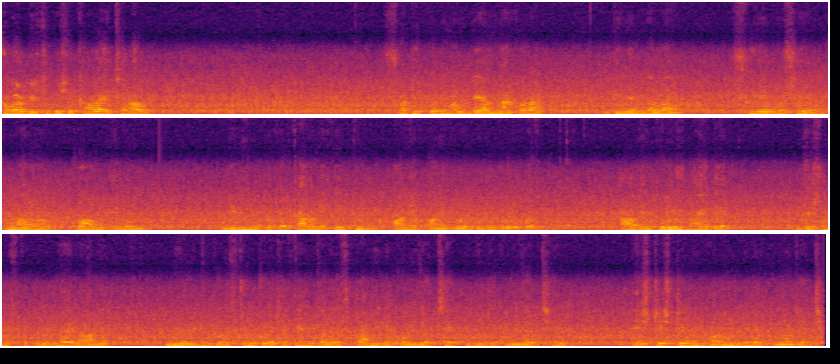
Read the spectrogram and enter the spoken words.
খাবার বেশি বেশি খাওয়া এছাড়াও সঠিক পরিমাণ ব্যায়াম না করা, দিনের বেলায় শুয়ে বসে ঘুমানো কম এবং বিভিন্ন প্রকার কারণে কিন্তু অনেক অনেক রোগগুলো গ্রো করে। আমাদের পুরুষ ভাইদের, যে সমস্ত পুরুষ ভাইরা অনেক নিয়মিত পরিশ্রম করে থাকেন, যাদের স্টামিনা কমে যাচ্ছে অ্যাক্টিভিটি কমে যাচ্ছে টেস্টেস্টেরন হরমোন লেভেল কমে যাচ্ছে,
